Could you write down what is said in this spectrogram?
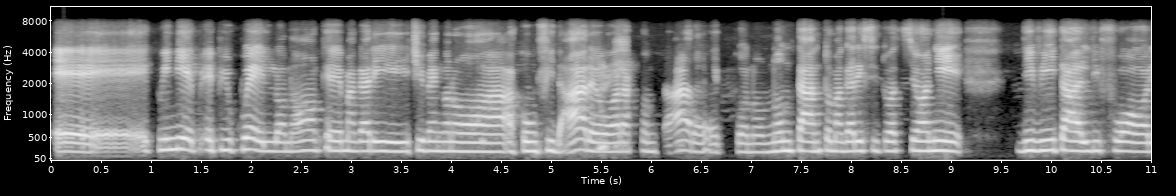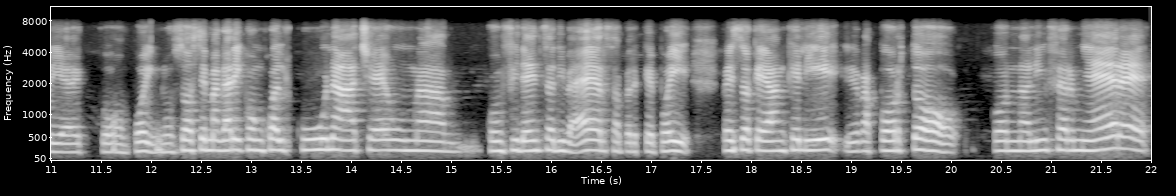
e, quindi è, è più quello, no? Che magari ci vengono a, a confidare o a raccontare, ecco, non, non tanto magari situazioni di vita al di fuori, ecco. Poi non so se magari con qualcuna c'è una confidenza diversa, perché poi penso che anche lì il rapporto con l'infermiere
